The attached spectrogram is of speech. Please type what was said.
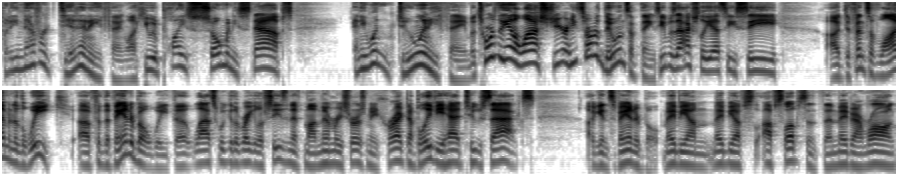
but he never did anything. Like he would play so many snaps and he wouldn't do anything. But towards the end of last year, he started doing some things. He was actually SEC uh, defensive lineman of the week uh, for the Vanderbilt week, the last week of the regular season, if my memory serves me correct. I believe he had two sacks against Vanderbilt. Maybe I'm maybe I've, I've slept since then. Maybe I'm wrong.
